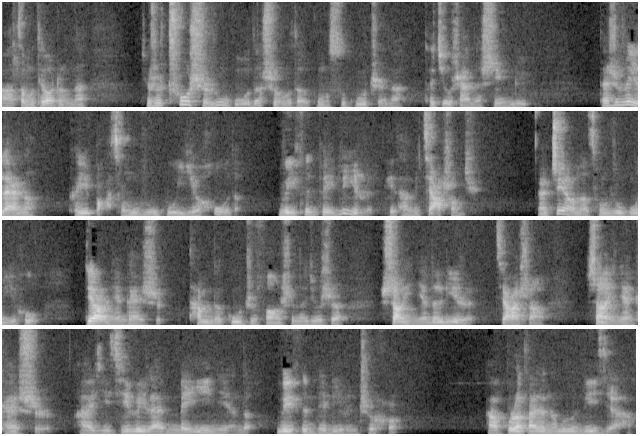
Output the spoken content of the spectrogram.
啊，怎么调整呢？就是初始入股的时候的公司估值呢，它就是按的市盈率，但是未来呢，可以把从入股以后的未分配利润给他们加上去。那这样呢，从入股以后第二年开始，他们的估值方式呢，就是上一年的利润加上上一年开始啊，以及未来每一年的未分配利润之和。啊，不知道大家能不能理解哈？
